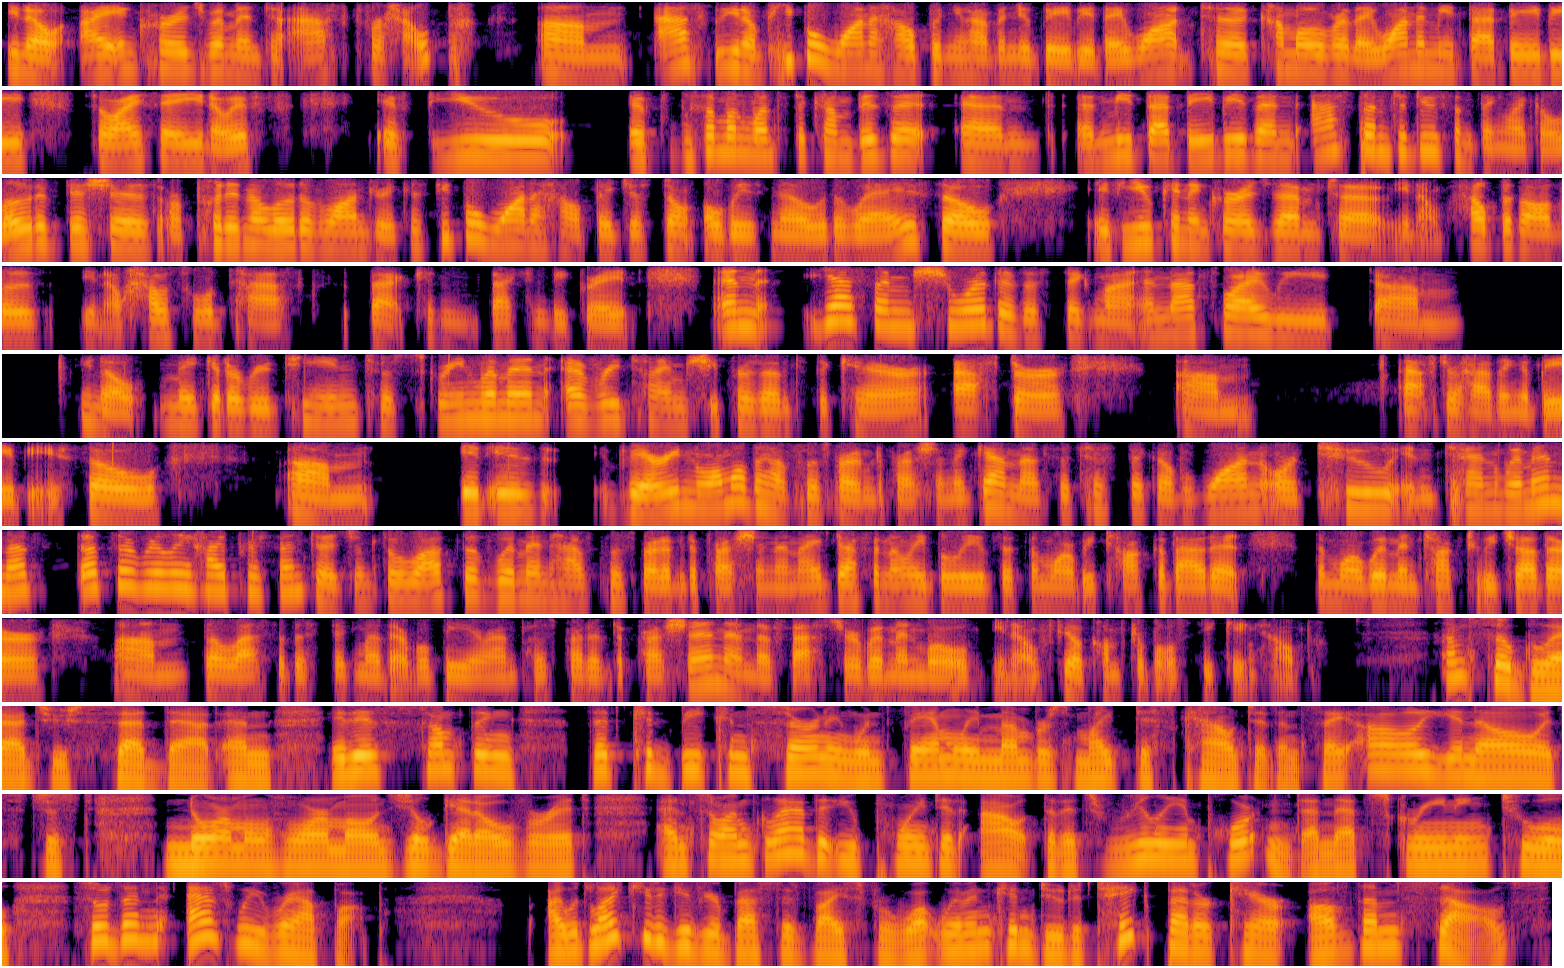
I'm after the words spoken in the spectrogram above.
you know, I encourage women to ask for help. Um, ask, you know, people want to help when you have a new baby. They want to come over. They want to meet that baby. So I say, you know, if if you if someone wants to come visit and and meet that baby then ask them to do something like a load of dishes or put in a load of laundry because people want to help they just don't always know the way. So if you can encourage them to you know help with all those you know household tasks that can that can be great. And yes i'm sure there's a stigma and that's why we um you know make it a routine to screen women every time she presents to care after um after having a baby. So um, it is very normal to have postpartum depression. Again, that statistic of one or two in ten women, that's that's a really high percentage. And so lots of women have postpartum depression. And I definitely believe that the more we talk about it, the more women talk to each other, um, the less of a stigma there will be around postpartum depression and the faster women will, you know, feel comfortable seeking help. I'm so glad you said that. And it is something that could be concerning when family members might discount it and say, oh, you know, it's just normal hormones. You'll get over it. And so I'm glad that you pointed out that it's really important and that screening tool. So then, as we wrap up, I would like you to give your best advice for what women can do to take better care of themselves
